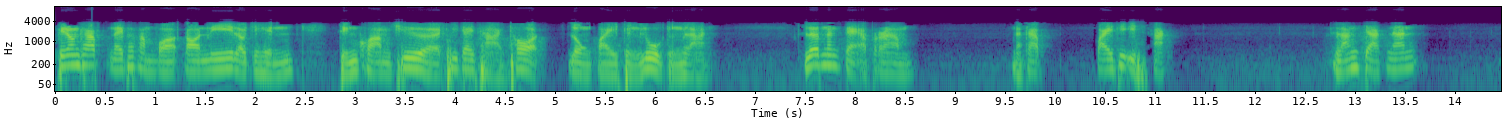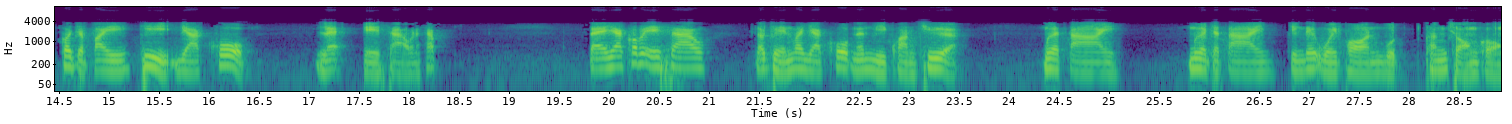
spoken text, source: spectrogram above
พี่น้องครับ ในพระคำตอนนี้เราจะเห็นถึงความเชื่อที่ได้ถ่ายทอดลงไปถึงลูกถึงหลาน เริ่มตั้งแต่อับรามนะครับ ไปที่อิสอักหลังจากนั้นก็จะไปที่ยาโคบและเอสาวนะครับ แต่ยาโคบและเอสาว เราจะเห็นว่ายาโคบนั้นมีความเชื่อ เมื่อตาย เมื่อจะตายจึงได้อวยพรบุตรทั้งสองของ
